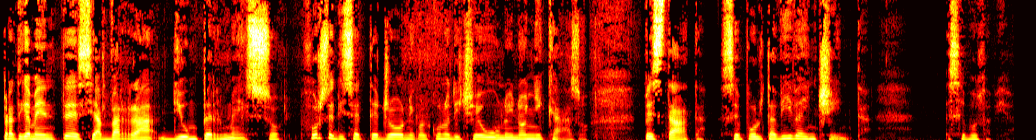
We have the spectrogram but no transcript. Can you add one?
praticamente si avvarrà di un permesso, forse di sette giorni, qualcuno dice uno, in ogni caso, pestata, sepolta viva incinta. Sepolta viva.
